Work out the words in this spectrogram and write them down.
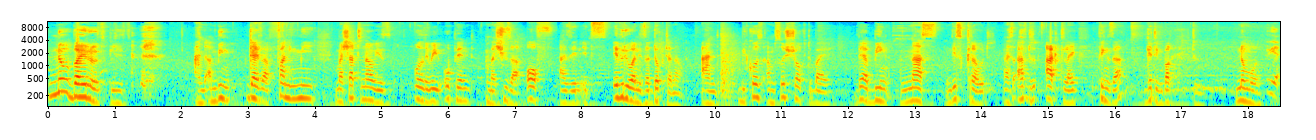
no biros, please. And I'm being, guys are fanning me. My shirt now is all the way opened. My shoes are off, as in it's everyone is a doctor now. And because I'm so shocked by there being a nurse in this crowd, I have to act like things are getting back to normal. Yeah.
